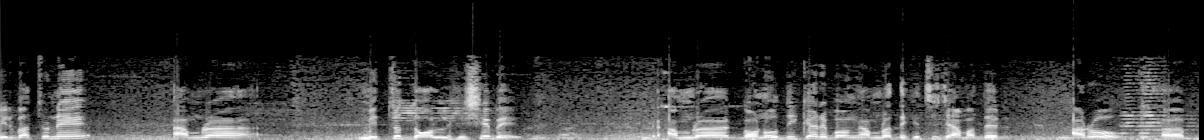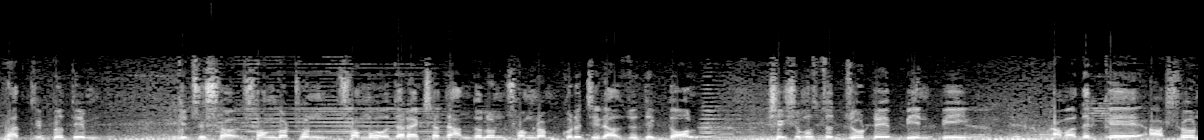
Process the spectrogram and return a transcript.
নির্বাচনে আমরা মিত্র দল হিসেবে আমরা গণ অধিকার এবং আমরা দেখেছি যে আমাদের আরও ভ্রাতৃপ্রতিম কিছু সংগঠন সমূহ যারা একসাথে আন্দোলন সংগ্রাম করেছি, রাজনৈতিক দল, সেই সমস্ত জোটে বিএনপি আমাদেরকে আসন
